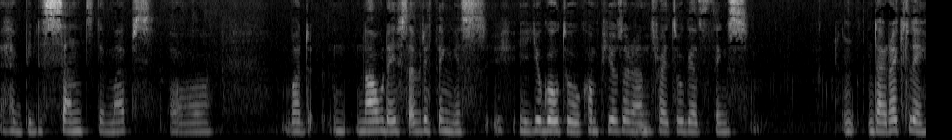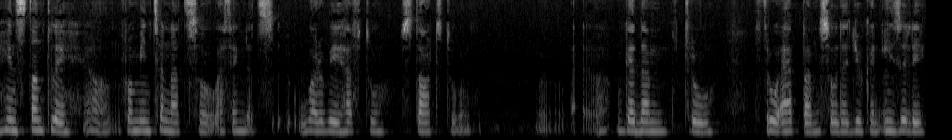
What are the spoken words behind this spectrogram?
have been sent the maps. Uh, but nowadays everything is you go to a computer and try to get things directly instantly uh, from internet so i think that's where we have to start to uh, get them through through app and so that you can easily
